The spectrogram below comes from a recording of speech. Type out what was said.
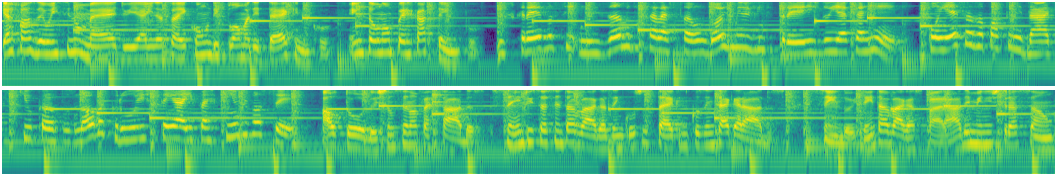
Quer fazer o ensino médio e ainda sair com um diploma de técnico? Então não perca tempo. Inscreva-se no Exame de Seleção 2023 do IFRN. Conheça as oportunidades que o campus Nova Cruz tem aí pertinho de você. Ao todo, estão sendo ofertadas 160 vagas em cursos técnicos integrados, sendo 80 vagas para administração,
